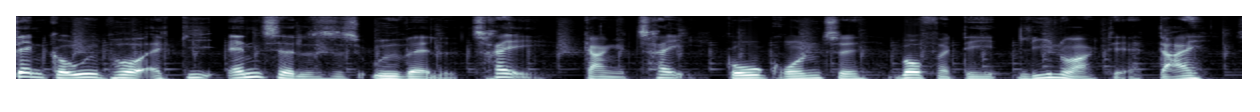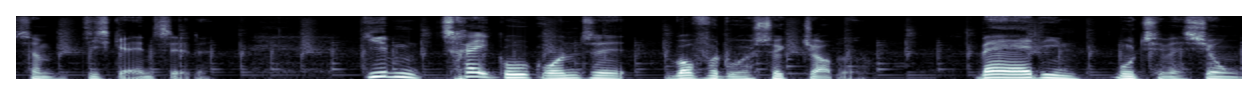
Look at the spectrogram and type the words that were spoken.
Den går ud på at give ansættelsesudvalget 3 gange 3 gode grunde til, hvorfor det lige nuagtigt er dig, som de skal ansætte. Giv dem tre gode grunde til, hvorfor du har søgt jobbet. Hvad er din motivation?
